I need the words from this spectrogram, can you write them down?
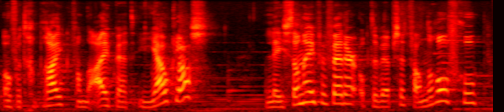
over het gebruik van de iPad in jouw klas? Lees dan even verder op de website van de Rolfgroep.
